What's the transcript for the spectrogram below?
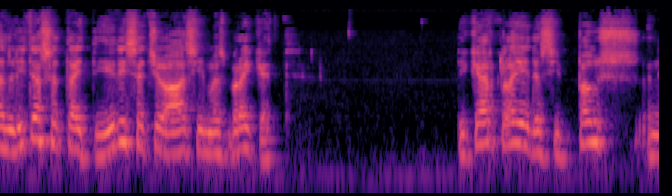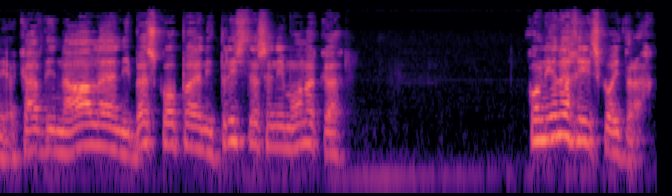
in Luther se tyd hierdie situasie misbruik het. Die kerklei, dis die paus en die kardinale en die biskoppe en die priesters en die monnike kon enigiets kwytraak.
